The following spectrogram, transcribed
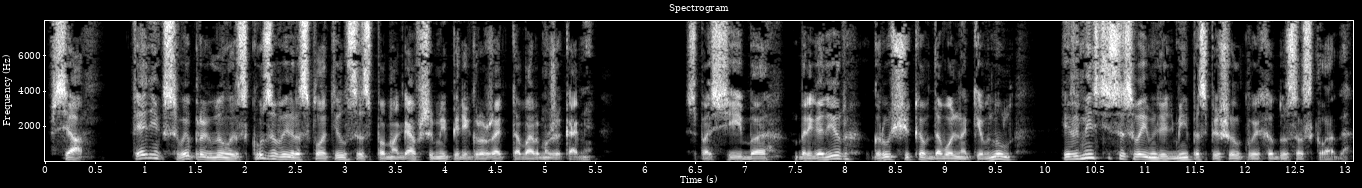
«Все». Феникс выпрыгнул из кузова и расплатился с помогавшими перегружать товар мужиками. «Спасибо». Бригадир грузчиков довольно кивнул — и вместе со своими людьми поспешил к выходу со склада.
